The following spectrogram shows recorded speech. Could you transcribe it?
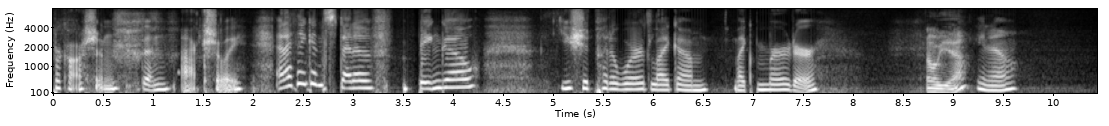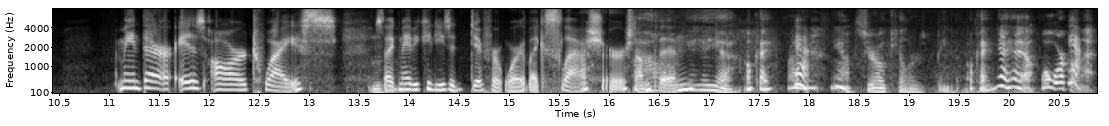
precaution than actually. And I think instead of bingo, you should put a word like um like murder, Oh yeah? you know? I mean, there is R twice. So, like, mm-hmm. maybe you could use a different word like slasher or something. Oh, yeah, yeah, yeah. Okay. All Yeah. right. Yeah. Serial killers bingo. Okay. Yeah, yeah, yeah. We'll work on that.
